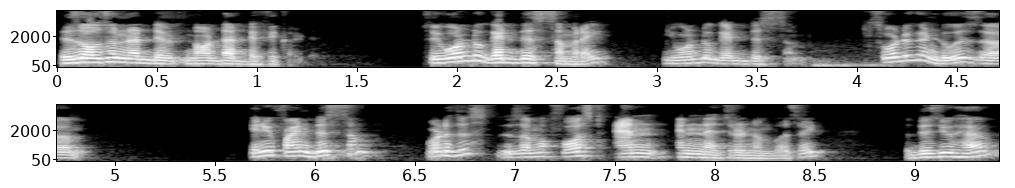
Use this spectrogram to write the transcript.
this is also not not that difficult. So you want to get this sum, right? You want to get this sum. So what you can do is, uh, can you find this sum? What is this? The sum of first and n natural numbers, right? So this you have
